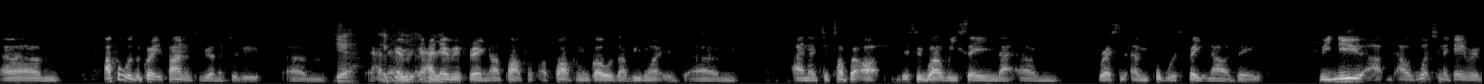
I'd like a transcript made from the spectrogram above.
Um, I thought it was a great final to be honest with you. Um, yeah, it had, agree, every, it had everything apart from apart from goals that we wanted. Um, and then to top it up, this is why we saying that um, wrestling um, football is fake nowadays. We knew. I, I, was watching a game with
